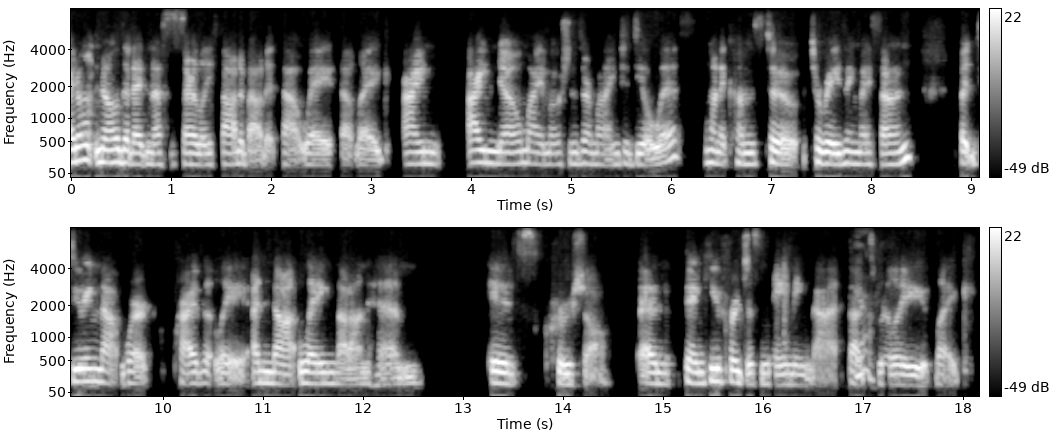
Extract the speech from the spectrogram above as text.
i don't know that i've necessarily thought about it that way that like i i know my emotions are mine to deal with when it comes to to raising my son but doing that work privately and not laying that on him is crucial. And thank you for just naming that. That's yeah. really like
